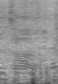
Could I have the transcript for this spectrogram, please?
Bien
